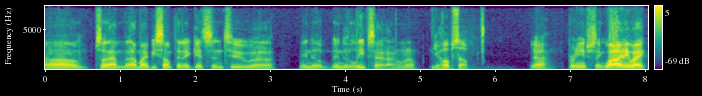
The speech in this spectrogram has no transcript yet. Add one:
Um, so that that might be something that gets into uh, into into the Leafs' head. I don't know. You hope so. Yeah, pretty interesting. Well, anyway.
